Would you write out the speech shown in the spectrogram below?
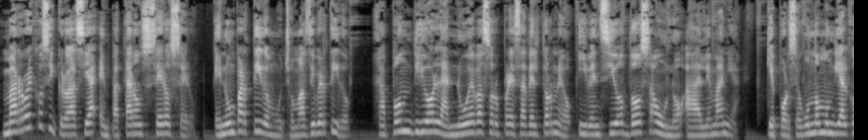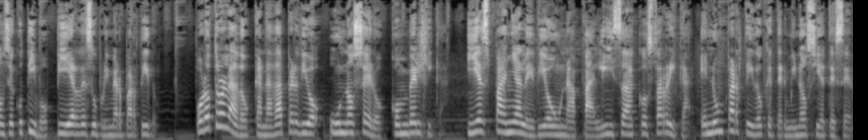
Marruecos y Croacia empataron 0-0. En un partido mucho más divertido, Japón dio la nueva sorpresa del torneo y venció 2-1 a Alemania, que por segundo mundial consecutivo pierde su primer partido. Por otro lado, Canadá perdió 1-0 con Bélgica y España le dio una paliza a Costa Rica en un partido que terminó 7-0.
